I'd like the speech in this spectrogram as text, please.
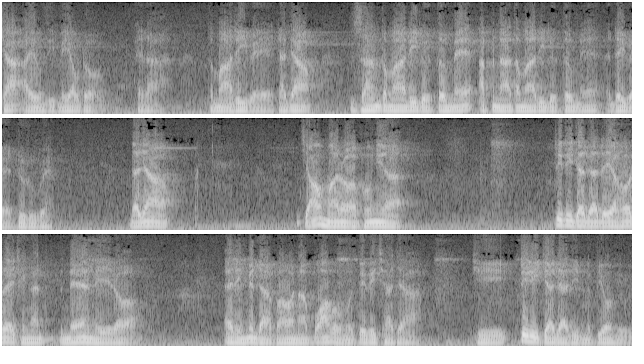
ခြားအာယုန်စီမရောက်တော့အဲ့ဒါတမာရီပဲဒါကြောင့် ဇံတမာရီလို့သုံးတယ်အပနာတမာရီလို့သုံးတယ်အတိဘယ်အတူတူပဲဒါကြောင့်ကျောင်းမှာတော့ဘုန်းကြီးကတိတိကျကျတရားဟောတဲ့အချိန်ကနဲနေတော့အဲ့ဒီမေတ္တာဘာဝနာပွားပုံကိုသေသေးချာချာဒီတိတိကျကျကြီးမပြောဘူး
